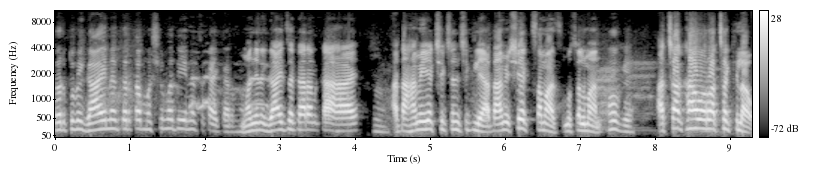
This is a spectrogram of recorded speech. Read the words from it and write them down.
तर तुम्ही गाय न करता म्हशीमध्ये येण्याचं काय कारण? म्हणजे गायचं कारण काय आहे हं. आता आम्ही एक शिक्षण शिकले आता आम्ही शेख समाज मुसलमान. ओके अच्छा खाव और अच्छा खिलाव.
